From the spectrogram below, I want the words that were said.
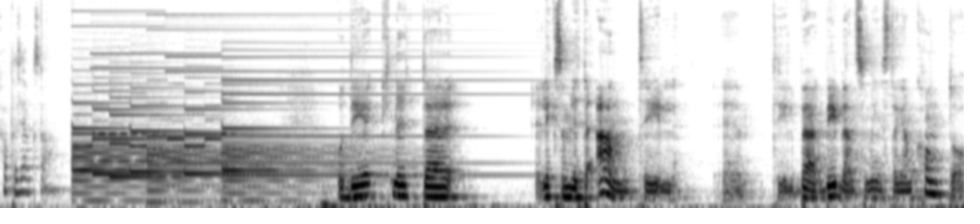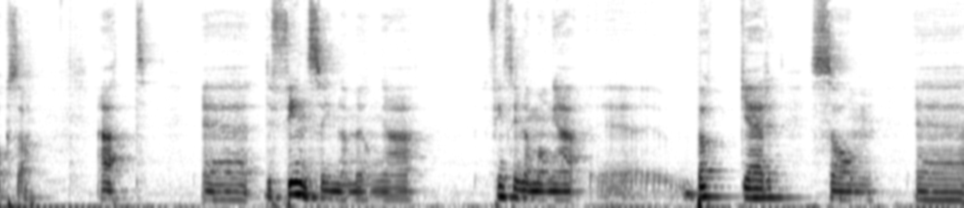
Hoppas jag också. Och det knyter liksom lite an till, eh, till bögbibblan som Instagramkonto också. Att eh, det finns så himla många, finns så himla många eh, böcker som eh,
